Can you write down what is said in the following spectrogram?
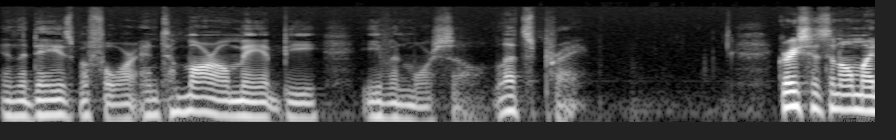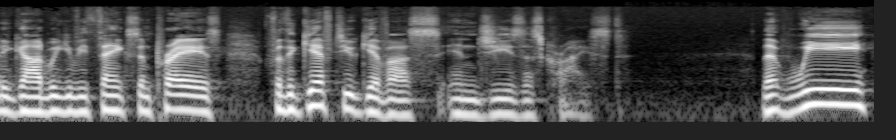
in the days before, and tomorrow may it be even more so. Let's pray. Gracious and Almighty God, we give you thanks and praise for the gift you give us in Jesus Christ. That we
